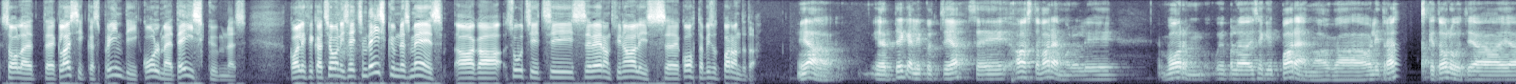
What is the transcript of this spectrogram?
sa oled klassikasprindi kolmeteistkümnes. Kvalifikatsiooni seitsmeteistkümnes mees, aga suutsid siis veerandfinaalis kohta pisut parandada. ja, ja tegelikult jah, see aasta varem mul oli vorm võib-olla isegi parem, aga olid rasked olud ja, ja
